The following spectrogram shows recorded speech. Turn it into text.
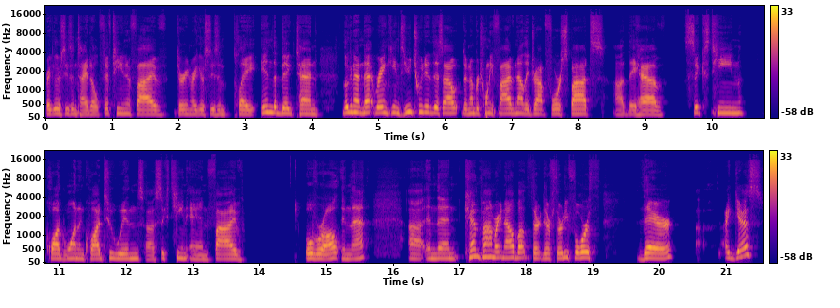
regular season title, fifteen and five during regular season play in the Big Ten. Looking at net rankings, you tweeted this out. They're number 25 now. They dropped four spots. Uh, they have 16 quad one and quad two wins, uh, 16 and five overall in that. Uh, and then KenPom right now about thir- they're 34th there. I guess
